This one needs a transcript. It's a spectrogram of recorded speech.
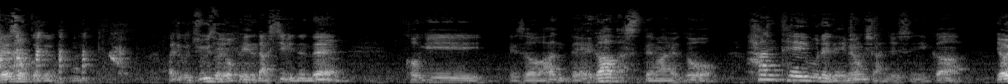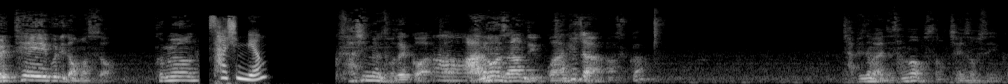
재수 없거든 아니 그 주유소 옆에 있는 낙지집이 있는데 거기에서 한 내가 봤을 때만 해도 한 테이블에 네명씩 앉아있으니까 열 테이블이 넘었어. 그러면 40명? 40명 더 될 것 같아. 어. 안온 사람도 있고 하니까. 잡히지 않았을까? 잡히든 말든 상관없어. 재수 없으니까.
